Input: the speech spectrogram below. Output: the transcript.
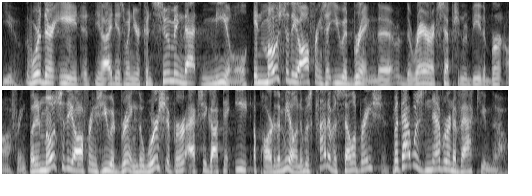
you. The word there, eat, the idea is when you're consuming that meal, in most of the offerings that you would bring, the, the rare exception would be the burnt offering, but in most of the offerings you would bring, the worshiper actually got to eat a part of the meal, and it was kind of a celebration. But that was never in a vacuum, though.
